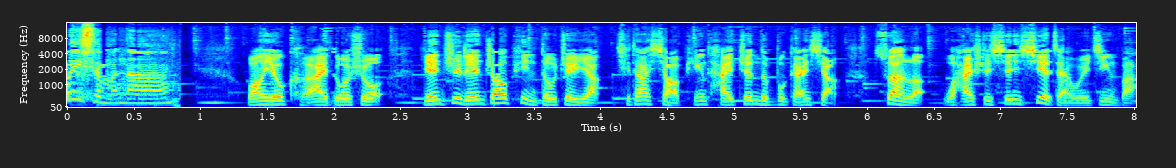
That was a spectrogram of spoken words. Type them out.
为什么呢？”网友可爱多说：“连智联招聘都这样，其他小平台真的不敢想。算了，我还是先卸载为敬吧。”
